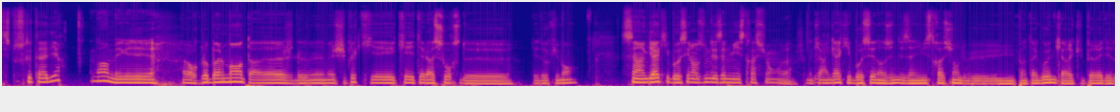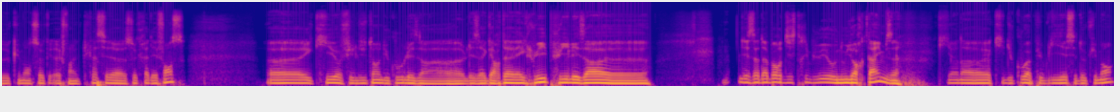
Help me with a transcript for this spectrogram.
C'est tout ce que t'as à dire? Non, mais alors globalement, euh, je je sais plus qui, est, qui a été la source de, des documents. C'est un gars qui bossait dans une des administrations. Voilà. je sais Donc plus il y a un gars qui bossait dans une des administrations du, du Pentagone qui a récupéré des documents enfin classés euh, secret défense euh, et qui au fil du temps du coup les a les a gardés avec lui puis les a euh, les a d'abord distribués au New York Times qui en a qui du coup a publié ces documents.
